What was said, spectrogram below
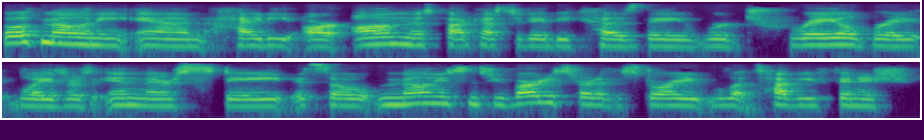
both Melanie and Heidi are on this podcast today because they were trailblazers in their state. So, Melanie, since you've already started the story, let's have you finish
